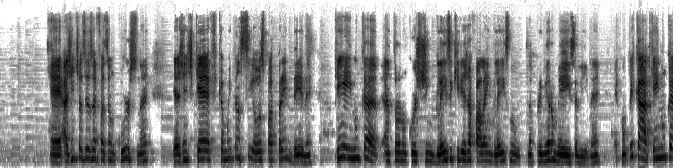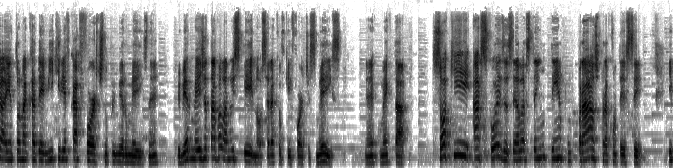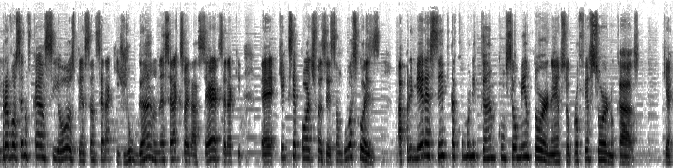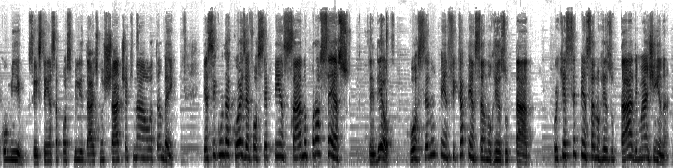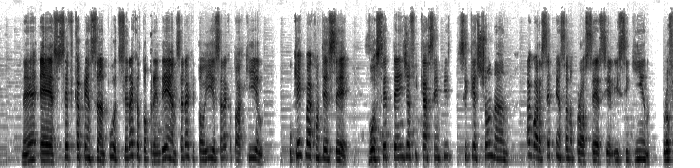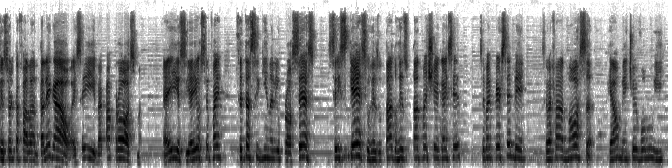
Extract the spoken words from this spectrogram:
é, a gente às vezes vai fazer um curso, né? E a gente quer fica muito ansioso para aprender, né? Quem aí nunca entrou num curso de inglês e queria já falar inglês no, no primeiro mês ali, né? É complicado. Quem nunca entrou na academia e queria ficar forte no primeiro mês, né? Primeiro mês já estava lá no espelho. Nossa, será que eu fiquei forte esse mês? Né? Como é que tá? Só que as coisas elas têm um tempo, um prazo para acontecer. E para você não ficar ansioso, pensando, será que julgando, né? Será que isso vai dar certo? Será que. O é, que, que você pode fazer? São duas coisas. A primeira é sempre estar tá comunicando com o seu mentor, né? O seu professor, no caso, que é comigo. Vocês têm essa possibilidade no chat e aqui na aula também. E a segunda coisa é você pensar no processo, entendeu? Você não ficar pensando no resultado. Porque se você pensar no resultado, imagina, né? É, se você ficar pensando, putz, será que eu estou aprendendo? Será que estou isso? Será que eu estou aquilo? O que, que vai acontecer? Você tende a ficar sempre se questionando. Agora, você pensa no processo e ali seguindo, o professor está falando, tá legal, é isso aí, vai para a próxima, é isso. E aí você vai, você está seguindo ali o processo, você esquece o resultado, o resultado vai chegar e você, você vai perceber. Você vai falar, nossa, realmente eu evoluí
